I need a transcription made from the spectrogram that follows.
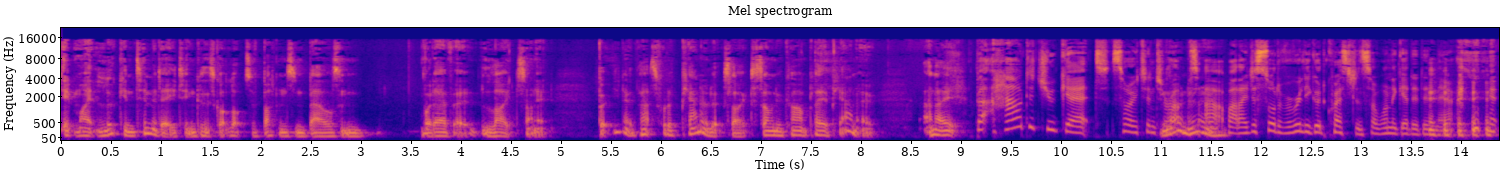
It might look intimidating because it's got lots of buttons and bells and whatever lights on it. But you know, that's what a piano looks like to someone who can't play a piano. And I, but how did you get? Sorry to interrupt, no, no. Uh, but I just thought of a really good question, so I want to get it in there.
